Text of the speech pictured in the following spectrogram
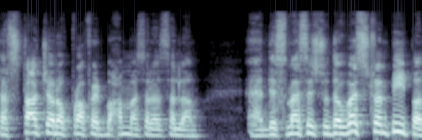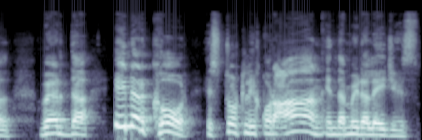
the stature of Prophet Muhammad and this message to the Western people, where the inner core is totally Quran in the Middle Ages.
